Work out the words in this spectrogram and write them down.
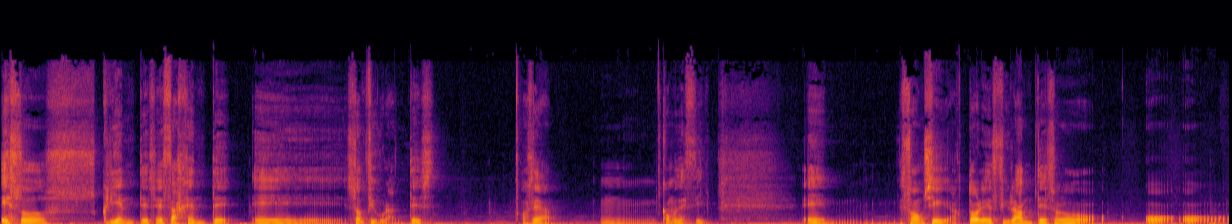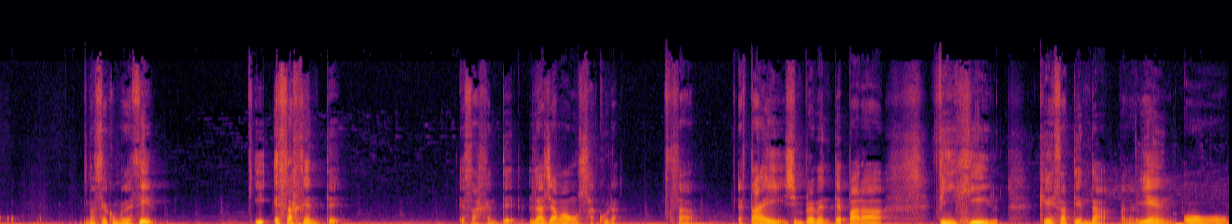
esos clientes, esa gente, eh, son figurantes. O sea, mm, ¿cómo decir? Eh, son, sí, actores, figurantes o, o, no sé cómo decir. Y esa gente esa gente la llamamos Sakura. O sea, está ahí simplemente para fingir que esa tienda vaya bien o,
